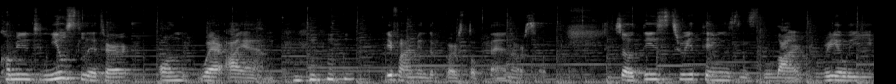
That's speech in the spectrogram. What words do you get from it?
community newsletter on where I am, if I'm in the first top 10 or so. So these three things is like really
